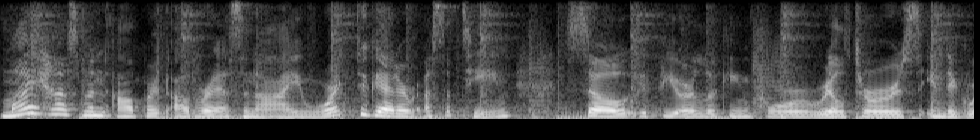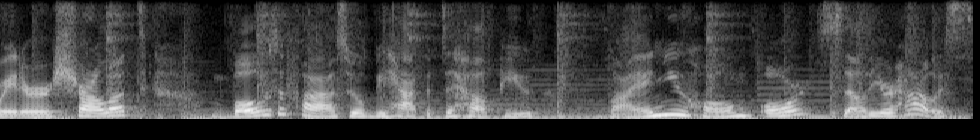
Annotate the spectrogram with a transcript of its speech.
My husband Albert Alvarez and I work together as a team, so if you are looking for realtors in the greater Charlotte, both of us will be happy to help you buy a new home or sell your house.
